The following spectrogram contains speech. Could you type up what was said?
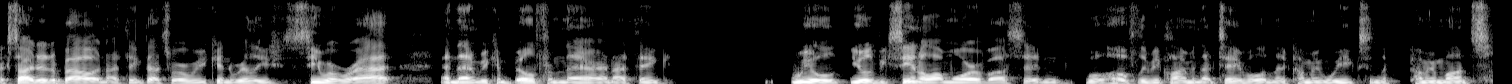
excited about. And I think that's where we can really see where we're at. And then we can build from there. And I think we'll you'll be seeing a lot more of us and we'll hopefully be climbing that table in the coming weeks and the coming months.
